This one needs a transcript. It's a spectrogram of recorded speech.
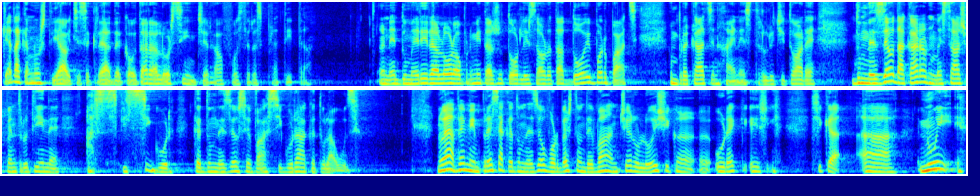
Chiar dacă nu știau ce să creadă, căutarea lor sinceră a fost răsplătită. În nedumerirea lor au primit ajutor, li s-au arătat doi bărbați îmbrăcați în haine strălucitoare. Dumnezeu, dacă are un mesaj pentru tine, a fi sigur că Dumnezeu se va asigura că tu-l auzi. Noi avem impresia că Dumnezeu vorbește undeva în cerul lui și că, uh, urechi, și, și că uh, nu-i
